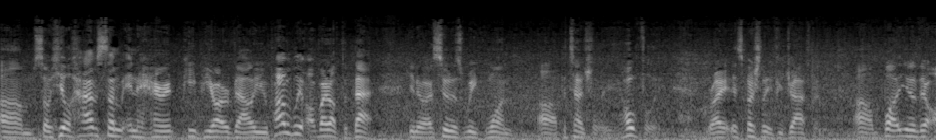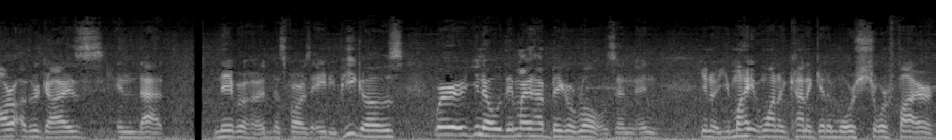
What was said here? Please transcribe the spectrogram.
um, so he'll have some inherent PPR value probably right off the bat. You know, as soon as week one, uh, potentially, hopefully, right? Especially if you draft him. Um, but you know, there are other guys in that neighborhood as far as ADP goes, where you know they might have bigger roles, and and you know you might want to kind of get a more surefire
